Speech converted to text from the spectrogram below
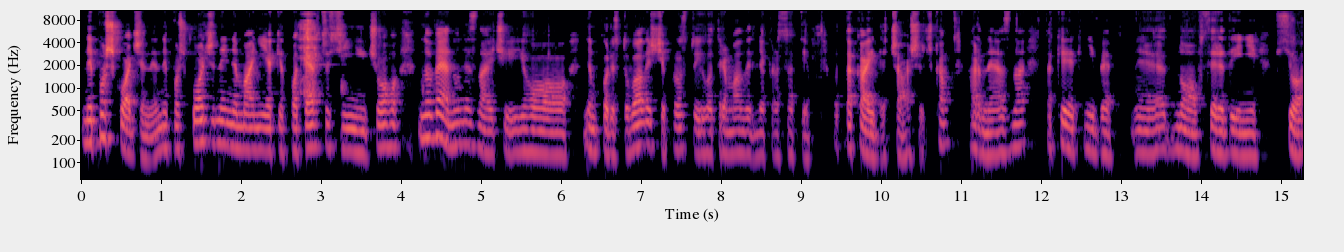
не пошкоджене. Не пошкоджений, немає ніяких потертостей, нічого. Нове, ну не знаю, чи його ним користувалися, чи просто його тримали для красоти. От така йде чашечка, гарнезна, таке, як ніби е, дно всередині все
